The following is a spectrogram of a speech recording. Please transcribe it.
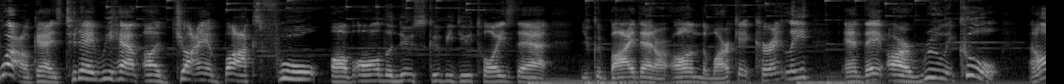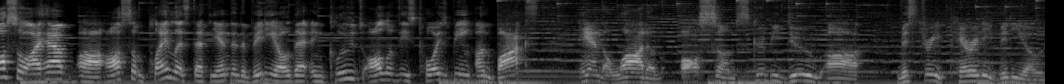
Wow, guys, today we have a giant box full of all the new Scooby-Doo toys that you could buy that are on the market currently, and they are really cool. And also, I have an awesome playlist at the end of the video that includes all of these toys being unboxed and a lot of awesome Scooby-Doo uh, mystery parody videos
